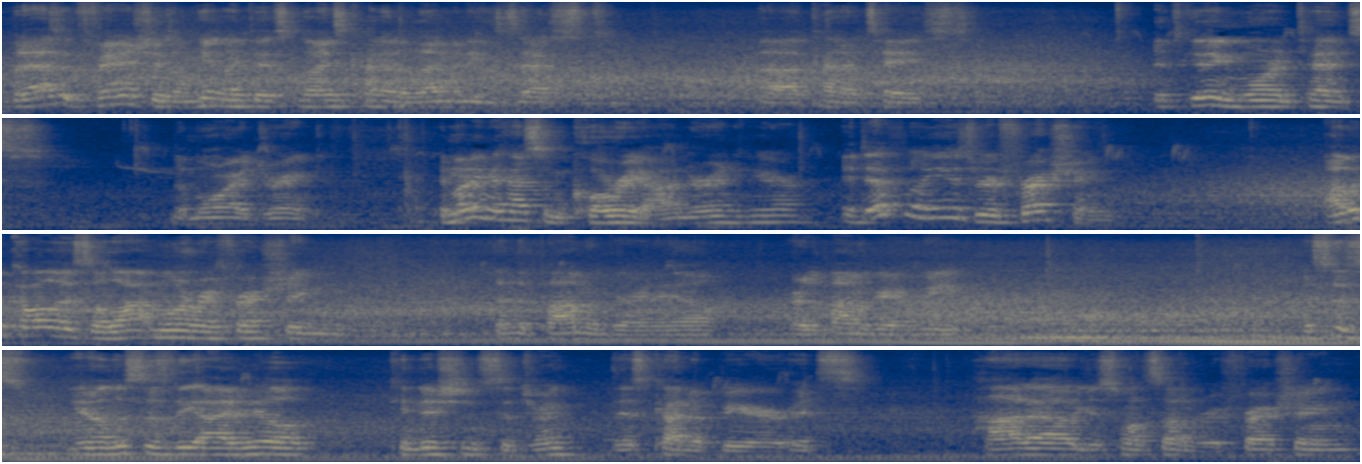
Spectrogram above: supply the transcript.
but as it finishes I'm getting like this nice kind of lemony zest uh, kind of taste. It's getting more intense the more I drink. It might even have some coriander in here. It definitely is refreshing. I would call this a lot more refreshing than the pomegranate ale or the pomegranate wheat. This is you know this is the ideal conditions to drink this kind of beer it's hot out you just want something refreshing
